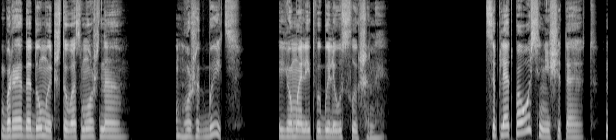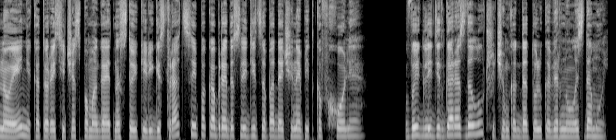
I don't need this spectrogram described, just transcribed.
Брэда думает, что, возможно, может быть, ее молитвы были услышаны. Цыплят по осени считают, но Энни, которая сейчас помогает на стойке регистрации, пока Брэда следит за подачей напитков в холле, выглядит гораздо лучше, чем когда только вернулась домой.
